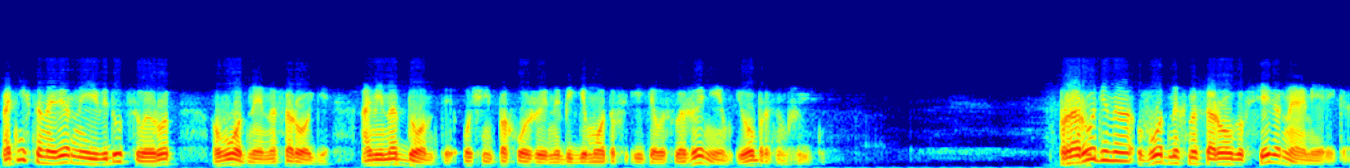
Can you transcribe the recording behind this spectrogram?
От них-то, наверное, и ведут свой род водные носороги, аминодонты, очень похожие на бегемотов и телосложением, и образом жизни. Прародина водных носорогов — Северная Америка.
